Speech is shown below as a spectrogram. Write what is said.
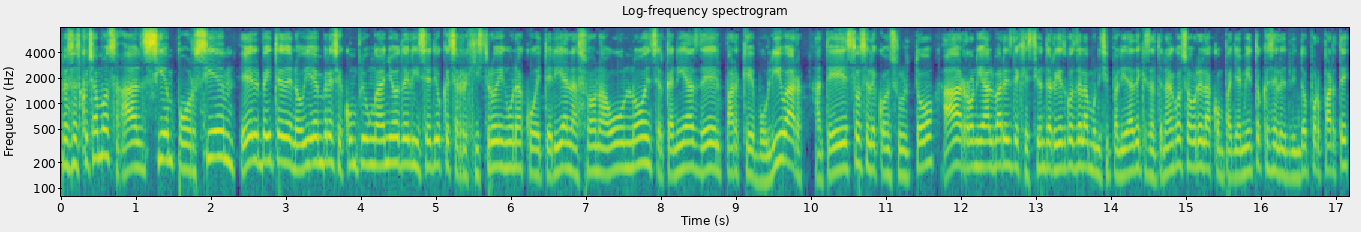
Nos escuchamos al 100%. El 20 de noviembre se cumple un año del incendio que se registró en una cohetería en la zona 1 en cercanías del Parque Bolívar. Ante esto se le consultó a Ronnie Álvarez de Gestión de Riesgos de la Municipalidad de Quetzaltenango sobre el acompañamiento que se les brindó por parte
